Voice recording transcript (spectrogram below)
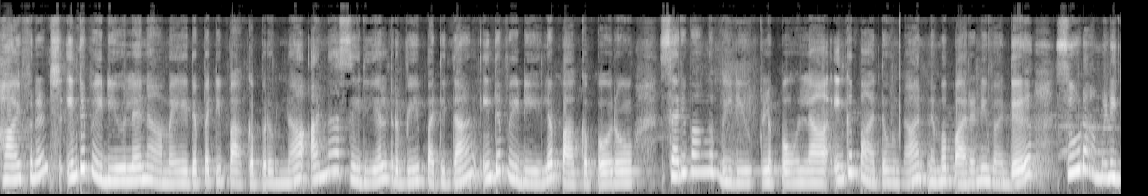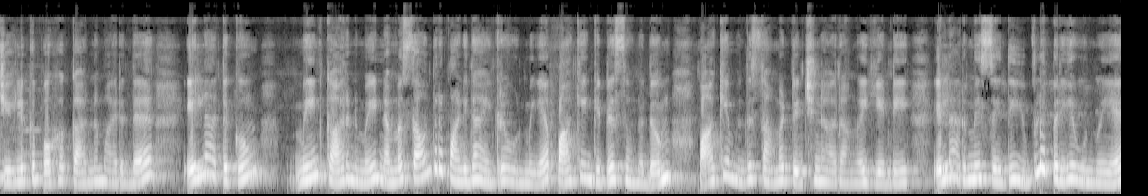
ஹாய் ஃப்ரெண்ட்ஸ் இந்த வீடியோவில் நாம் எதை பற்றி பார்க்க போகிறோம்னா அண்ணா சீரியல் ரிவ்யூ பற்றி தான் இந்த வீடியோவில் பார்க்க போகிறோம் சரி வாங்க வீடியோக்குள்ளே போகலாம். இங்கே பார்த்தோம்னா நம்ம பரணி வந்து சூடாமணி ஜெயிலுக்கு போக காரணமாக இருந்த எல்லாத்துக்கும் மெயின் காரணமே நம்ம சவுந்தர பாண்டி தான் இருக்கிற உண்மையை பாக்கியம் கிட்ட சொன்னதும் பாக்கியம் வந்து செம டென்ஷன் ஆகிறாங்க ஏண்டி? எல்லாருமே சேர்ந்து இவ்வளோ பெரிய உண்மையை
